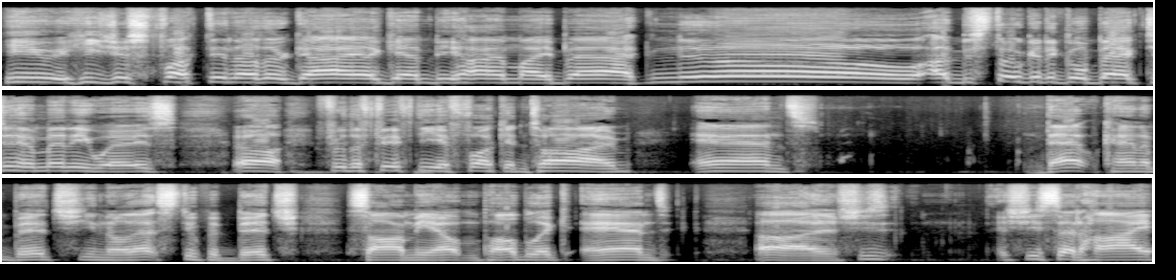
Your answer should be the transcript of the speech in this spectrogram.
he, he just fucked another guy again behind my back. No, I'm still gonna go back to him anyways, uh, for the 50th fucking time. And that kind of bitch, you know, that stupid bitch saw me out in public and, uh, she's, she said hi,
